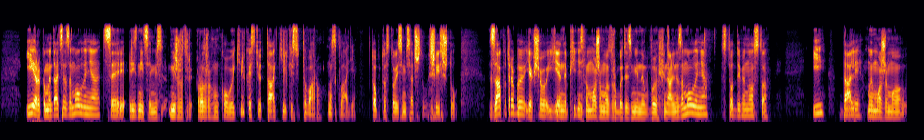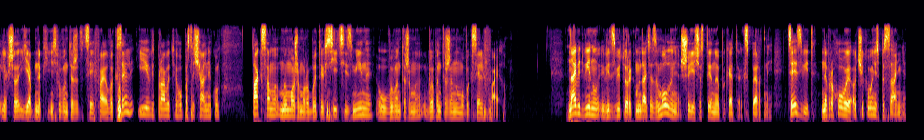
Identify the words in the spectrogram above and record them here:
І рекомендація замовлення це різниця між розрахунковою кількістю та кількістю товару на складі, тобто 186 штук. За потреби, якщо є необхідність, ми можемо зробити зміни в фінальне замовлення 190. І далі ми можемо, якщо є необхідність вивантажити цей файл в Excel і відправити його постачальнику. Так само ми можемо робити всі ці зміни у вивантаженому в Excel файлу. На відміну від звіту рекомендацій замовлення, що є частиною пакету експертний, цей звіт не враховує очікувані списання.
